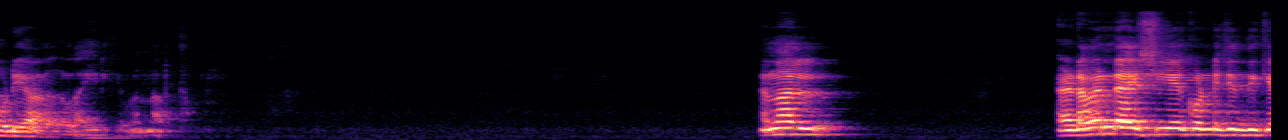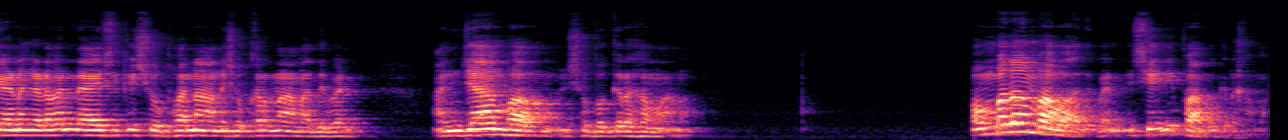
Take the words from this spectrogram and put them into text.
കൂടിയ ആളുകളായിരിക്കും എന്നർത്ഥം. എന്നാൽ ഇടവൻ രാശിയെ കൊണ്ട് ചിന്തിക്കുകയാണെങ്കിൽ ഇടവൻ രാശിക്ക് ശുഭനാണ് ശുക്രനാണ് അധിപൻ അഞ്ചാം ഭാവം ശുഭഗ്രഹമാണ്. ഒമ്പതാം ഭാവാധിപൻ ശനി പാപഗ്രഹമാണ്.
